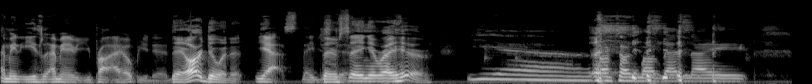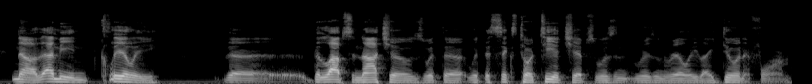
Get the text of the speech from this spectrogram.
I mean, easily. I mean, you probably. I hope you did. they are doing it. Yes, they just. They're did. saying it right here. Yeah, I'm talking about that night. No, I mean clearly, the the lobster nachos with the with the six tortilla chips wasn't wasn't really like doing it for him.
